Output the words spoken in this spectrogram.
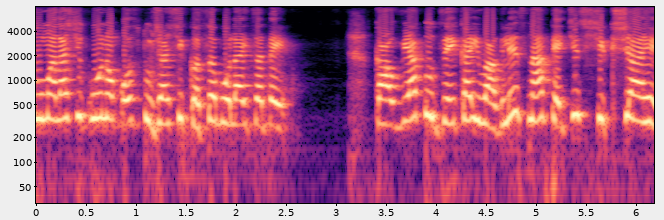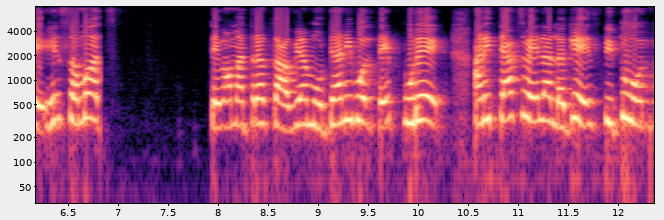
तू मला शिकवू नकोस. तुझ्याशी कसं बोलायचं ते? काव्या तू जे काही वागलेस ना त्याची शिक्षा आहे हे समज. तेव्हा मात्र काव्या मोठ्याने बोलते पुरे. आणि त्याच वेळेला लगेच तिथून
